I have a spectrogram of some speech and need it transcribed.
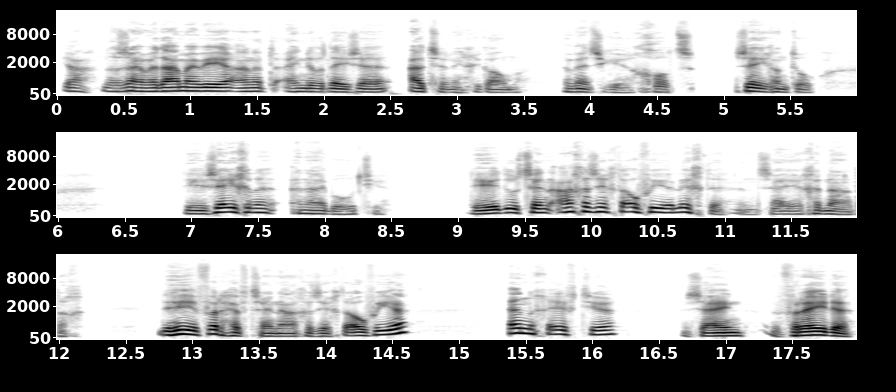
Ja, dan zijn we daarmee weer aan het einde van deze uitzending gekomen. En wens ik je Gods zegen toe. De Heer zegene en hij behoedt je. De Heer doet zijn aangezicht over je lichten en zij je genadig. De Heer verheft zijn aangezicht over je en geeft je zijn vrede,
